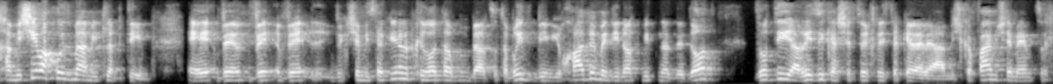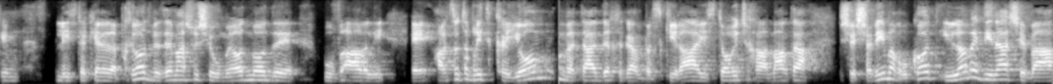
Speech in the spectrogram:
50 אחוז מהמתלבטים. אה, וכשמסתכלים על הבחירות בארצות הברית, במיוחד במדינות מתנדנדות, זאתי הריזיקה שצריך להסתכל עליה, המשקפיים שמהם צריכים להסתכל על הבחירות, וזה משהו שהוא מאוד מאוד uh, הובהר לי. Uh, ארה"ב כיום, ואתה דרך אגב בסקירה ההיסטורית שלך אמרת ששנים ארוכות, היא לא מדינה שבה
